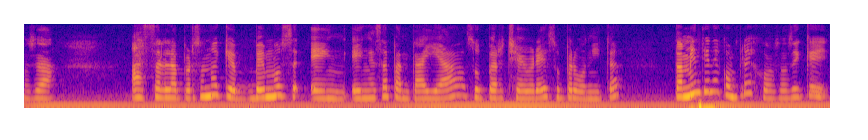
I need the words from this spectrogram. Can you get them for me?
O sea, hasta la persona que vemos en, en esa pantalla súper chévere, súper bonita, también tiene complejos. Así que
